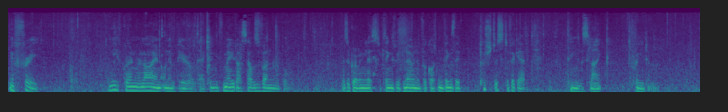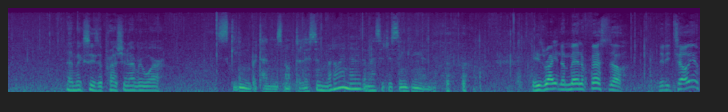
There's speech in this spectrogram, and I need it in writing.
you're free. We've grown reliant on Imperial tech and we've made ourselves vulnerable. There's a growing list of things we've known and forgotten, things they've pushed us to forget. Things like freedom. Nemik sees oppression everywhere. Skeen pretends not to listen, but I know the message is sinking in. He's writing a manifesto. Did he tell you?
